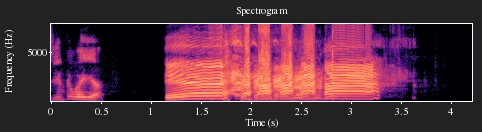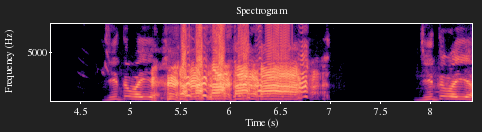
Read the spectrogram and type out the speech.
जीतू भैया। ए। जीतू भैया। जीतू भैया।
